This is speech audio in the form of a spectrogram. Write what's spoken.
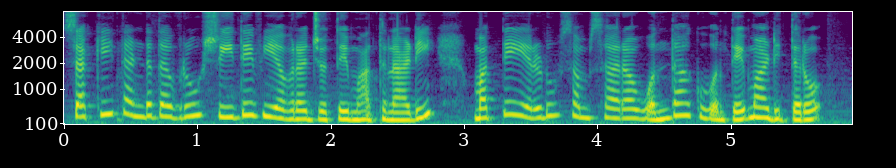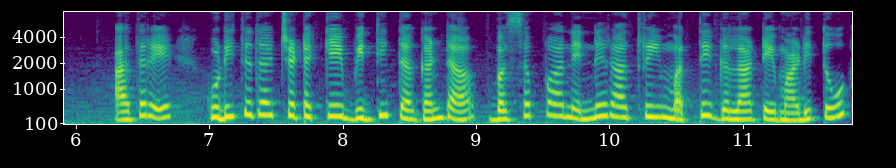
ಸಖಿ ತಂಡದವರು ಶ್ರೀದೇವಿಯವರ ಜೊತೆ ಮಾತನಾಡಿ ಮತ್ತೆ ಎರಡೂ ಸಂಸಾರ ಒಂದಾಗುವಂತೆ ಮಾಡಿದ್ದರು. ಆದರೆ ಕುಡಿತದ ಚಟಕ್ಕೆ ಬಿದ್ದಿದ್ದ ಗಂಡ ಬಸಪ್ಪ ನಿನ್ನೆ ರಾತ್ರಿ ಮತ್ತೆ ಗಲಾಟೆ ಮಾಡಿದ್ದು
